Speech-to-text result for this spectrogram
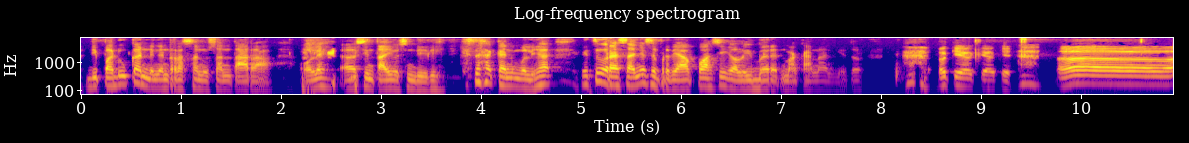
dipadukan dengan rasa Nusantara? oleh uh, Sintayo sendiri. Kita akan melihat itu rasanya seperti apa sih kalau ibarat makanan gitu. Oke oke oke. Eh,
